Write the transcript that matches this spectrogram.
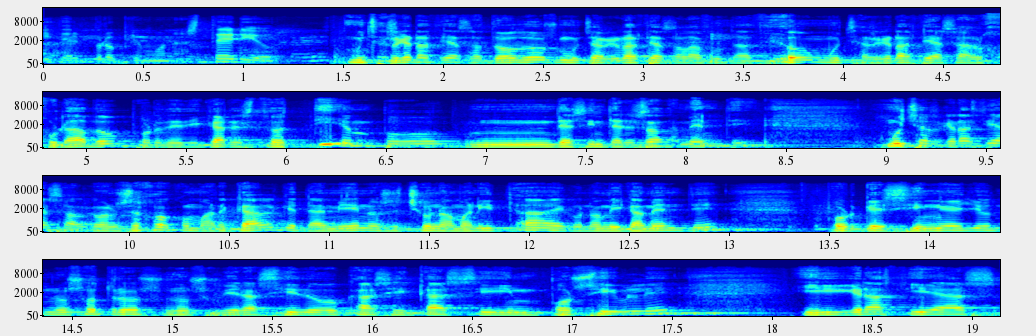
y del propio monasterio. Muchas gracias a todos, muchas gracias a la Fundación, muchas gracias al jurado por dedicar este tiempo mm, desinteresadamente Muchas gracias al Consejo Comarcal, que también nos echó una manita económicamente, porque sin ellos nosotros nos hubiera sido casi, casi imposible. Y gracias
